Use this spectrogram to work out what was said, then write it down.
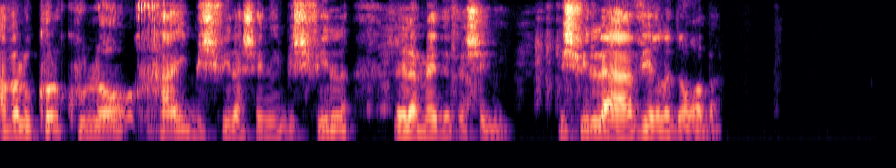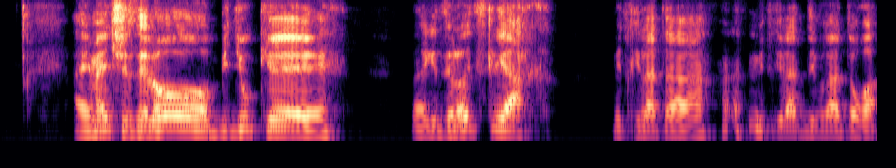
אבל הוא כל כולו חי בשביל השני, בשביל ללמד את השני, בשביל להעביר לדור הבא. האמת שזה לא בדיוק, אה, נגיד, זה לא הצליח מתחילת, ה... מתחילת דברי התורה.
